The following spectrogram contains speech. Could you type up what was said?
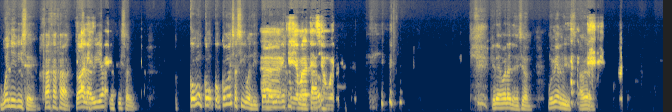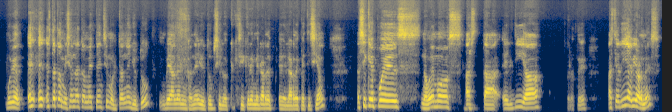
Wendy dice, jajaja, ja, ja, toda la vida así soy. ¿Cómo, cómo, cómo es así, Wendy? Toda la vida dejas la atención, Wendy. Quiere llamar la atención. Muy bien, Luis. A ver. Muy bien. E, e, esta transmisión también está en simultáneo en YouTube. Véanlo en mi canal de YouTube si, lo, si quieren mirar eh, la repetición. Así que pues nos vemos hasta el día, espérate, hasta el día viernes.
